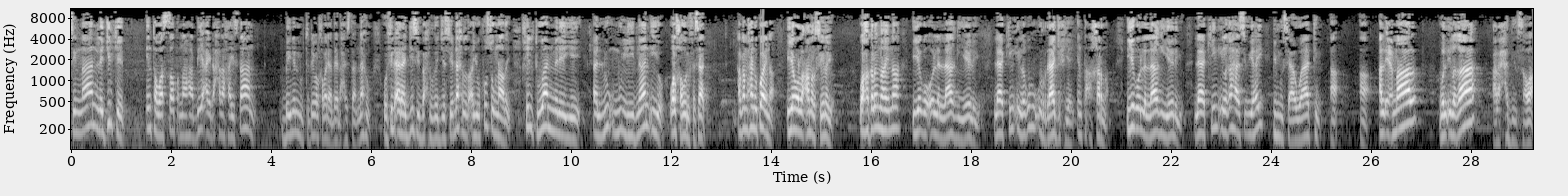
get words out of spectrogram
sinaan la jirkeed in tawasatna haddii ay dhexdhexaystaan bayn almubtada walkhabari hadday dhexaystaan naxw wa fi larajisi baxrurajasya dhexdood ayuu ku sugnaaday. Khiltu waan maleeye allu'mu liidnaan iyo walkhabaru fasaad. Halkan maxaynu ku haynaa? Iyagoo la camal siinayo. Waxaa kaloo ynu haynaa iyagoo oo la laaqi yeelayo. Laakiin ilguhu uu raajix yahay inta akharna. Iyagoo la laaqi yeelayo. Laakin ilgahaasi uu yahay bimusaawatin. Alicmaal wlilgaa calaa xaddin sawa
